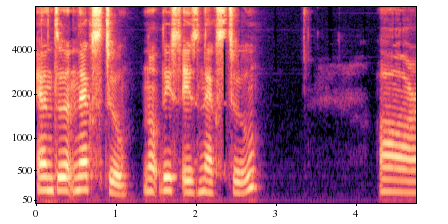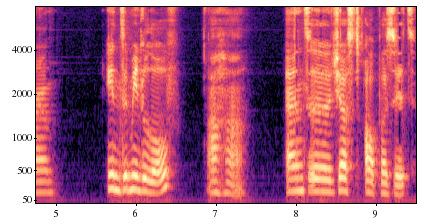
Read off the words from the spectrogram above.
and uh, next to. No, this is next to. Are in the middle of. Ага. And uh, just opposite.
